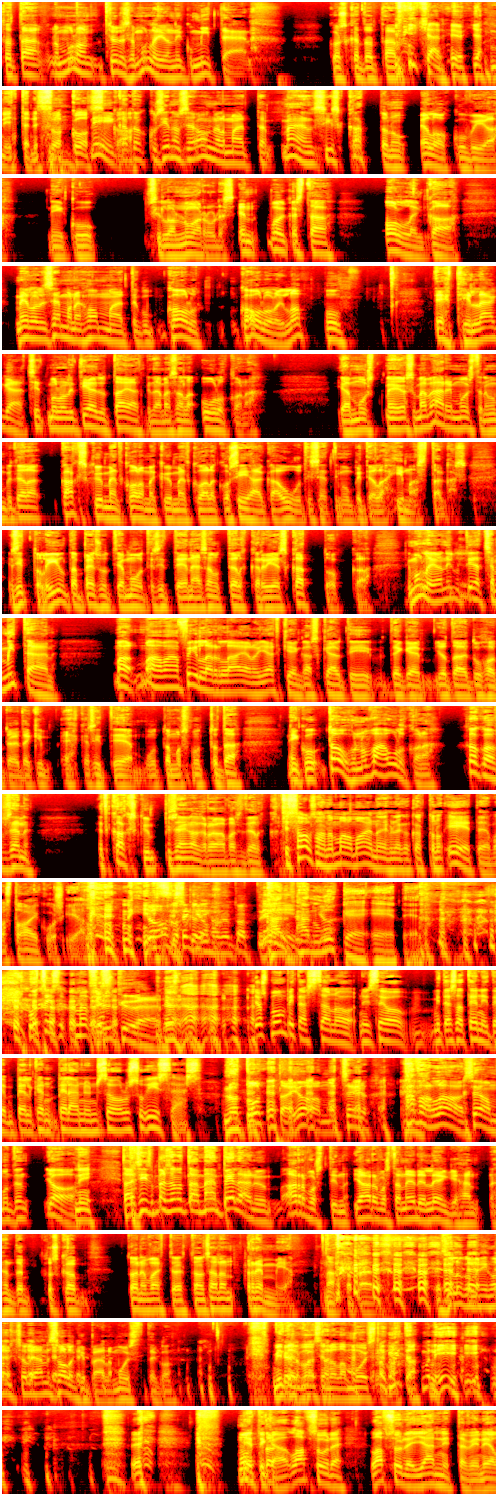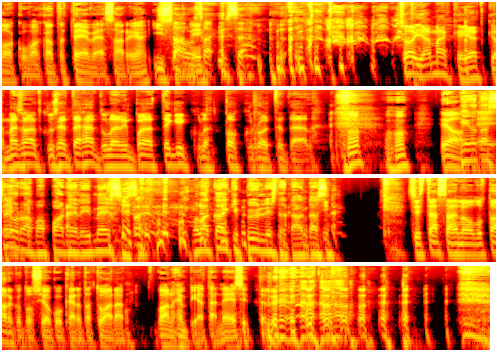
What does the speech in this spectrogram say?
Tota, no mulla on tylsä, mulla ei ole niinku mitään. Koska tota... Mikään ei ole jännittänyt sua koskaan. Niin, kato, kun siinä on se ongelma, että mä en siis kattonut elokuvia niin kuin silloin nuoruudessa. En oikeastaan ollenkaan. Meillä oli semmoinen homma, että kun koulu, koulu oli loppu, tehtiin lägät. Sitten mulla oli tietyt ajat, mitä mä saan olla ulkona. Ja must, me, jos mä väärin muistan, niin mun piti olla 20-30, kun alkoi siihen aikaan uutiset, niin mun piti olla himas takas. Ja sitten oli iltapesut ja muut, ja sitten ei enää saanut telkkari edes kattoakaan. Niin mulla ei ole, niin kuin, tiedätkö, mitään. Mä, mä oon vaan fillarilla ajanut, jätkien kanssa käytiin tekemään jotain tuhotöitäkin ehkä sitten ja muuta, mutta tota, niin kuin touhunut vaan ulkona. Koko sen, että 20 kakraa avasi telkkari. Siis Salsahan on maailman ainoa ihminen, joka on katsonut ET vasta aikuisiällä. niin, Joo, koska sekin on niin- muuten totta. Hän, hän lukee ET. Mutta siis, mä, jos, Nykyään. jos mun pitäisi sanoa, niin se on, mitä sä oot eniten pelkän, pelännyt, niin se on ollut sun isäs. No totta, joo, mutta se ei, tavallaan se on muuten, joo. Niin. Tai siis mä sanotaan, mä en pelännyt, arvostin ja arvostan edelleenkin hän, häntä, koska toinen vaihtoehto on saada remmiä nahka päälle. Ja silloin kun meni huonosti, se oli aina solki päällä, muistatteko? Miten voisin olla muistamatta? niin. Miettikää, lapsuuden, lapsuuden jännittävin elokuva kautta TV-sarja, Isäni. Salsa isä. Se on jämäkkä jätkä. Mä sanon, että kun se tähän tulee, niin pojat tekin kuule pokkuroitte täällä. Oho. Joo, Ei ota ei- seuraavaan paneeliin messissä. Me ollaan kaikki pyllistetään tässä. Siis tässähän on ollut tarkoitus joku kerta tuoda vanhempia tänne esittelyyn.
